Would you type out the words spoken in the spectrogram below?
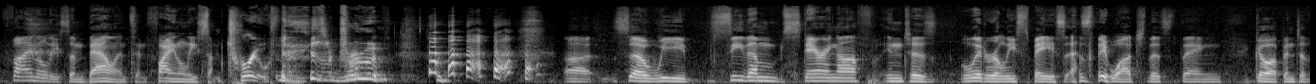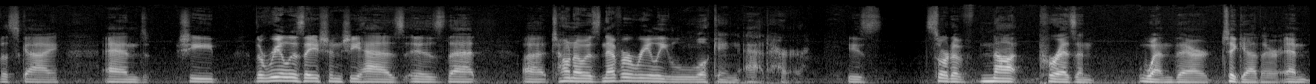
finally some balance and finally some truth it's the truth. Uh, so we see them staring off into literally space as they watch this thing go up into the sky, and she, the realization she has is that uh, Tono is never really looking at her. He's sort of not present when they're together, and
